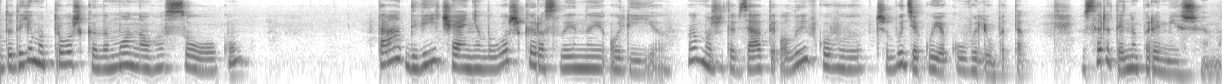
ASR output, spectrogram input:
Додаємо трошки лимонного соку та 2 чайні ложки рослинної олії. Ви можете взяти оливкову чи будь-яку, яку ви любите. Все ретельно перемішуємо.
